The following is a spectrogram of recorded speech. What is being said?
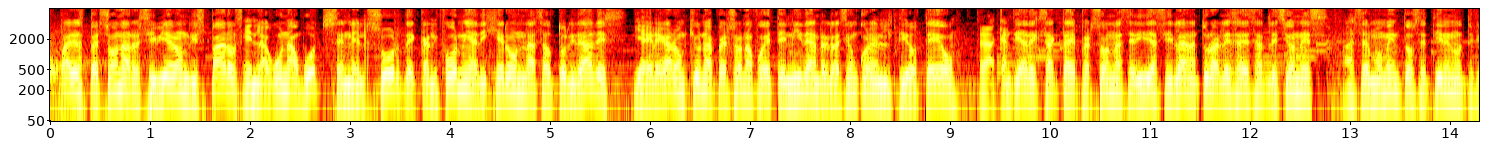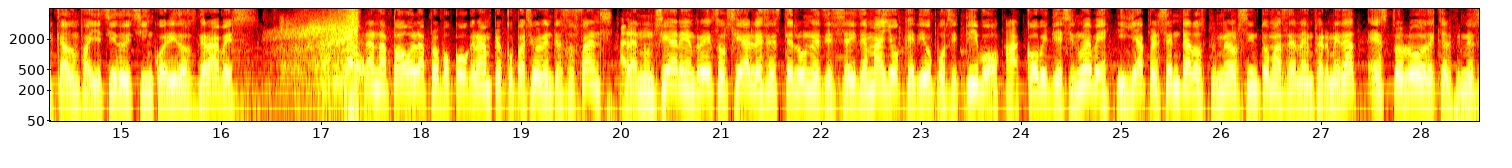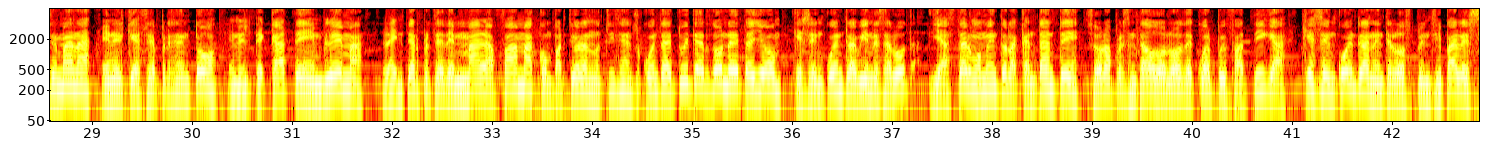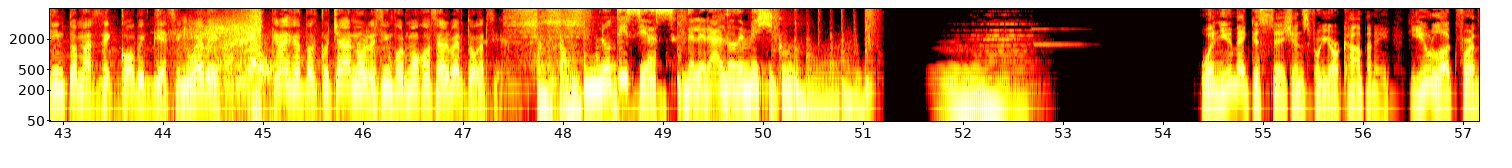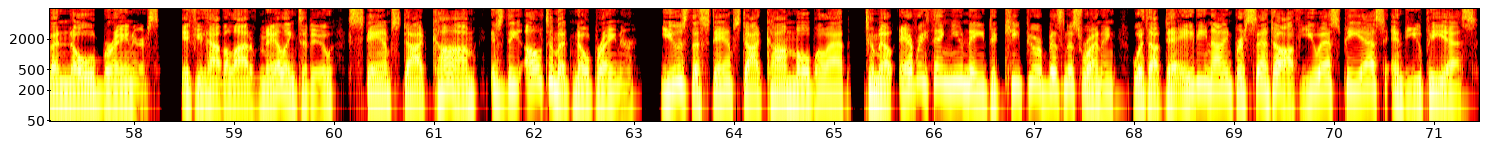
Varias personas recibieron disparos en Laguna Woods, en el sur de California, dijeron las autoridades, y agregaron que una persona fue detenida en relación con el tiroteo. La cantidad exacta de personas heridas y la naturaleza de esas lesiones, hasta el momento se tiene notificado un fallecido y cinco heridos graves. Dana Paola provocó gran preocupación entre sus fans al anunciar en redes sociales este lunes 16 de mayo que dio positivo a COVID-19 y ya presenta los primeros síntomas de la enfermedad, esto luego de que el fin de semana en el que se presentó en el Tecate Emblema, la intérprete de Mala Fama compartió la noticia en su cuenta de Twitter donde detalló que se encuentra bien de salud y hasta el momento la cantante solo ha presentado dolor de cuerpo y fatiga que se encuentran entre los principales síntomas de COVID-19. Gracias por escucharnos, les informó José Alberto García. Noticias del Heraldo de México. When you make decisions for your company, you look for the no-brainers. If you have a lot of mailing to do, stamps.com is the ultimate no-brainer. Use the stamps.com mobile app to mail everything you need to keep your business running with up to 89% off USPS and UPS.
